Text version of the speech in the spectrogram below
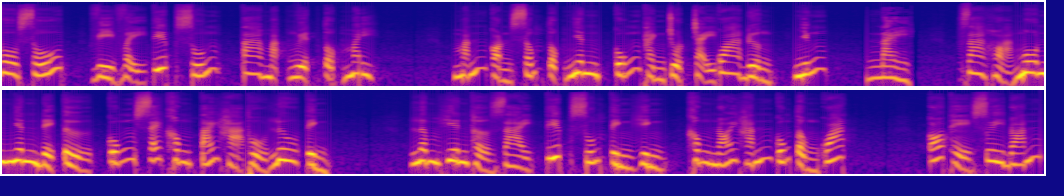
vô số, vì vậy tiếp xuống ta mặc nguyệt tộc may. Mắn còn sống tộc nhân cũng thành chuột chạy qua đường, những này gia hỏa môn nhân đệ tử cũng sẽ không tái hạ thủ lưu tình. Lâm Hiên thở dài, tiếp xuống tình hình, không nói hắn cũng tổng quát. Có thể suy đoán,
